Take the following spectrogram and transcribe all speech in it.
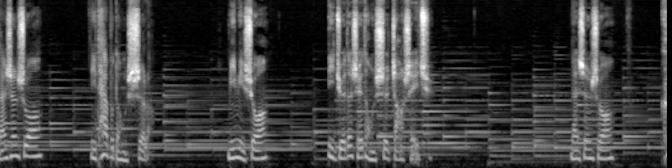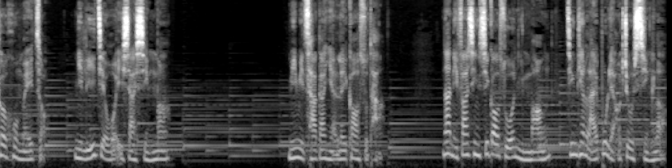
男生说：“你太不懂事了。”米米说：“你觉得谁懂事找谁去。”男生说：“客户没走，你理解我一下行吗？”米米擦干眼泪，告诉他：“那你发信息告诉我你忙，今天来不了就行了，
